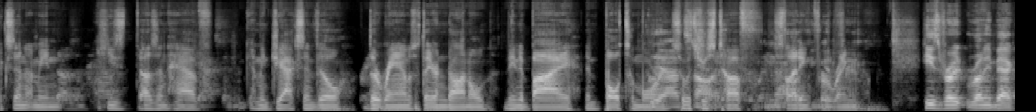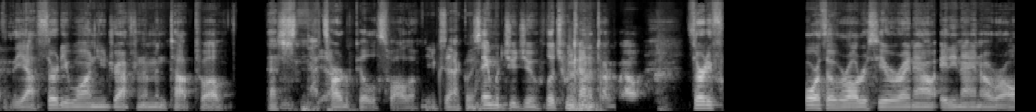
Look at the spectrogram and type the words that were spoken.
Mixon. I mean, he doesn't have. I mean, Jacksonville, the Rams with Aaron Donald, they need to buy, then Baltimore. Yeah, so it's it's just tough not sledding for good for running. Him. He's running back. Yeah, thirty-one. You drafted him in top twelve. That's mm, that's Yeah. hard to pill to swallow. Exactly. Same with Juju, which we kind of mm-hmm. talked about. Thirty-fourth overall receiver right now. Eighty-nine overall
